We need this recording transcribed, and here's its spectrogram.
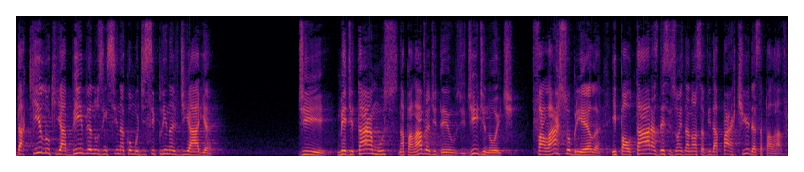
daquilo que a Bíblia nos ensina como disciplina diária, de meditarmos na palavra de Deus de dia e de noite, falar sobre ela e pautar as decisões da nossa vida a partir dessa palavra.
